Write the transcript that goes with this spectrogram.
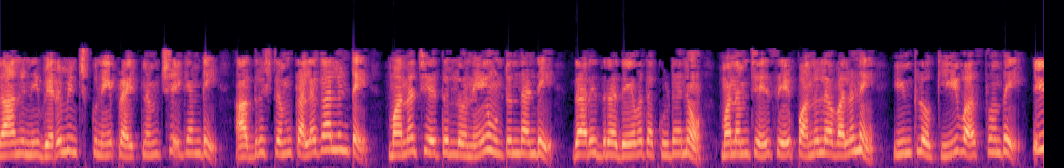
దానిని విరమించుకునే ప్రయత్నం చేయండి. అదృష్టం కలగాలంటే మన చేతుల్లోనే ఉంటుందండి. దరిద్ర దేవత కూడాను మనం చేసే పనుల వలనే ఇంట్లోకి వస్తుంది. ఈ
